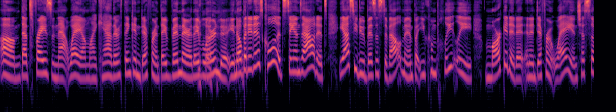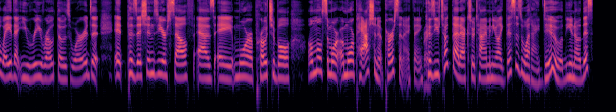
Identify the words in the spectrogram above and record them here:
um, that's phrased in that way. I'm like, yeah, they're thinking different different. They've been there, they've learned it, you know, but it is cool. It stands out. It's, yes, you do business development, but you completely marketed it in a different way. And just the way that you rewrote those words, it, it positions yourself as a more approachable, almost a more a more passionate person i think because right. you took that extra time and you're like this is what i do you know this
